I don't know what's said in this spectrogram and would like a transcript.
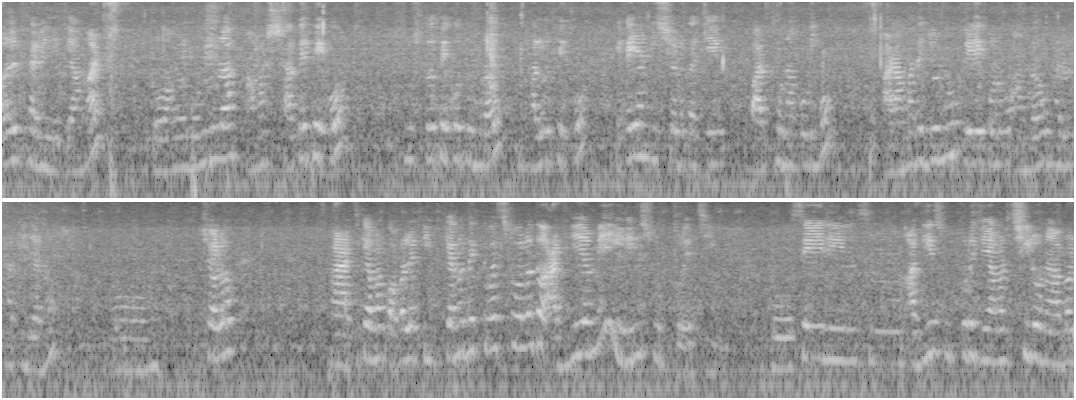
অল ফ্যামিলিকে আমার। তো আমার বন্ধুরা, আমার সাথে থেকো, সুস্থ থেকো তোমরাও, ভালো থেকো। এটাই আমি ঈশ্বরের কাছে প্রার্থনা করব। আর আমাদের জন্য পেরে করো, আমরাও ভালো থাকি জানো তো চলো, আর আজকে আমার কপালে টিপ কেন দেখতে পাচ্ছ বলো তো? আজকে আমি রিল শ্যুট করেছি। তো সেই রিলস আজকে শ্যুট করেছি আমার ছিল না, আবার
